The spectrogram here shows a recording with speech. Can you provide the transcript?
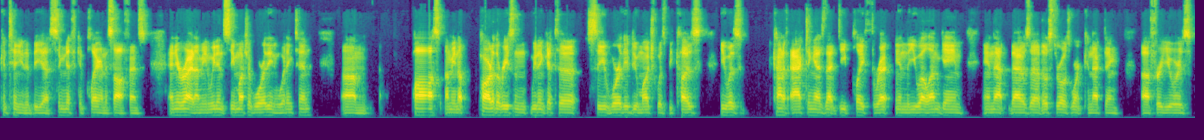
continue to be a significant player in this offense. And you're right. I mean, we didn't see much of Worthy and Whittington. Um, Poss, I mean, a part of the reason we didn't get to see Worthy do much was because he was kind of acting as that deep play threat in the ULM game, and that that was uh, those throws weren't connecting uh, for Ewers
